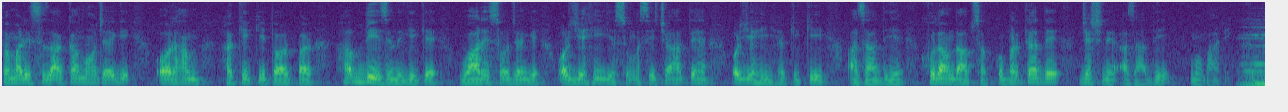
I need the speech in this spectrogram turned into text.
तो हमारी सज़ा कम हो जाएगी और हम हकीकी तौर पर हबदी ज़िंदगी के वारिस हो जाएँगे और यही यसु मसीह चाहते हैं और यही हकीकी आज़ादी है। खुदा आप सबको बरकत दे। जश्न आज़ादी मुबारक।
